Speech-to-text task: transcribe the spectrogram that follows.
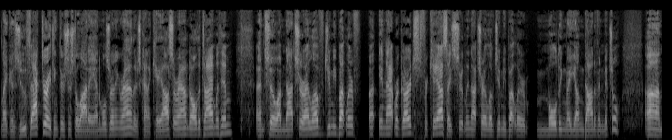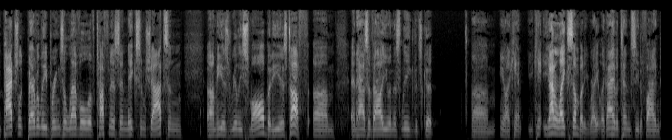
like a zoo factor. I think there's just a lot of animals running around and there's kind of chaos around all the time with him. And so I'm not sure I love Jimmy Butler uh, in that regards for chaos. I'm certainly not sure I love Jimmy Butler molding my young Donovan Mitchell. Um, Patrick Beverley brings a level of toughness and makes some shots and um, he is really small, but he is tough um, and has a value in this league that's good. Um, you know, I can't, you can't, you got to like somebody, right? Like I have a tendency to find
